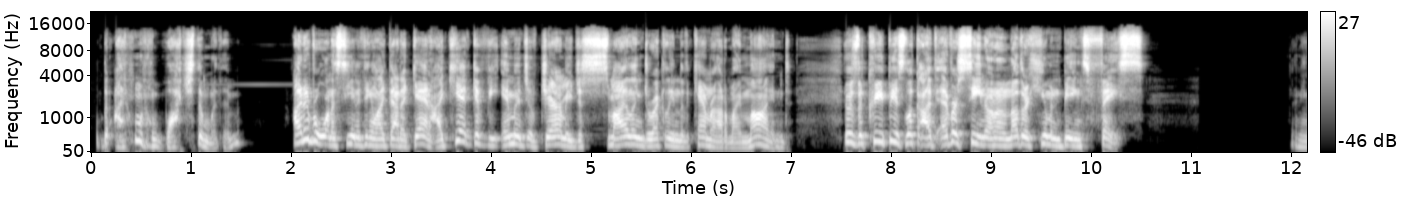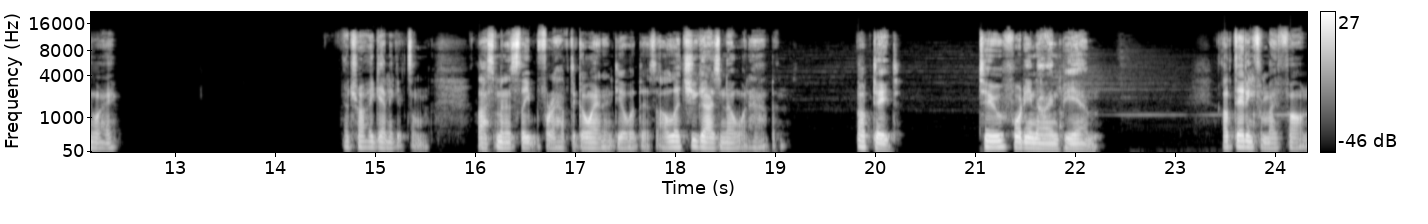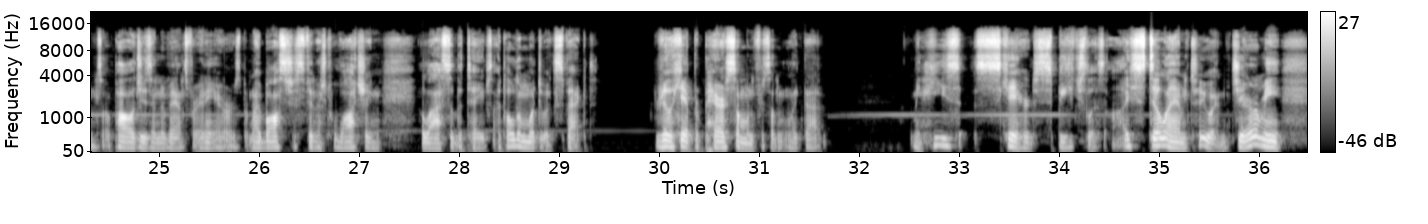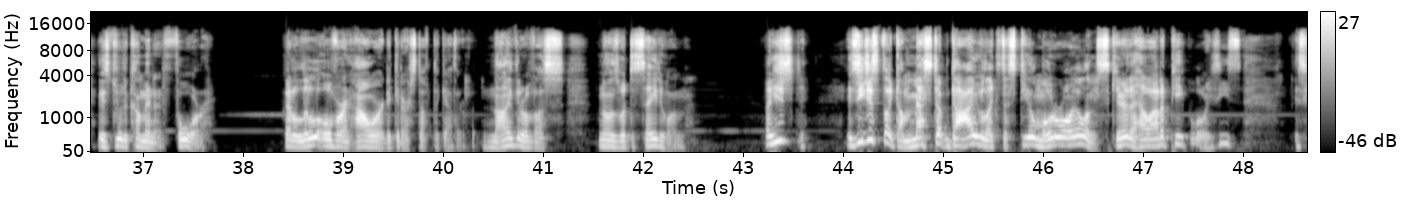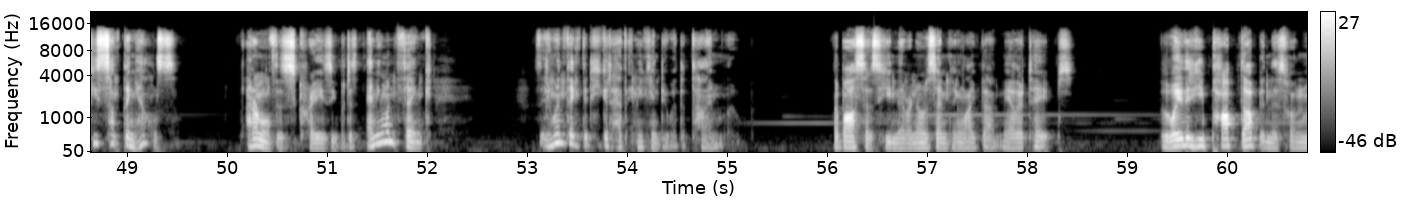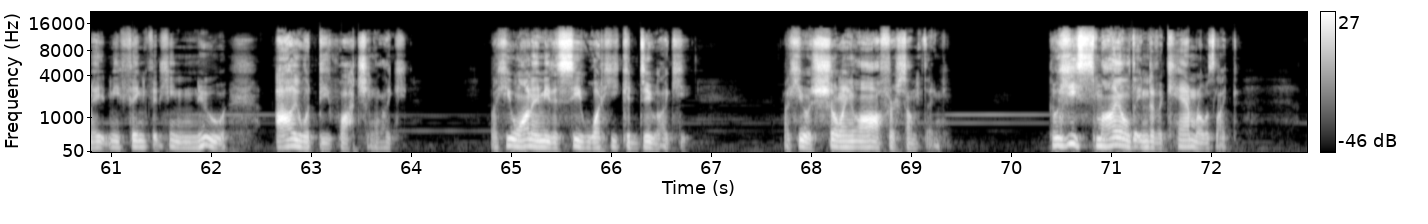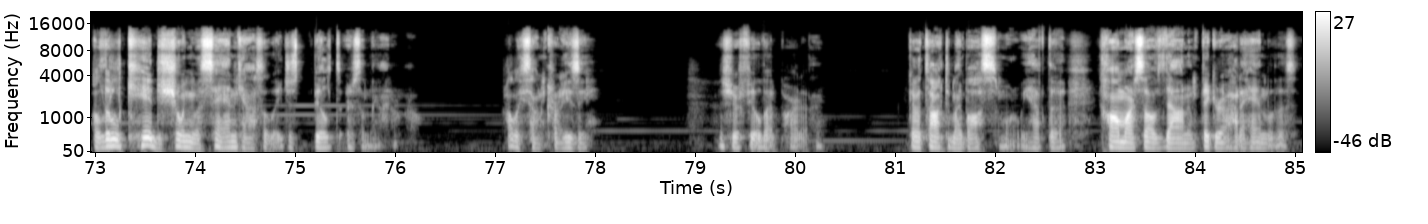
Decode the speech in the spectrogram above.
but I don't want to watch them with him. I never want to see anything like that again. I can't get the image of Jeremy just smiling directly into the camera out of my mind. It was the creepiest look I've ever seen on another human being's face. Anyway, I'll try again to get some last minute sleep before I have to go in and deal with this. I'll let you guys know what happened. Update 2:49 p.m. Updating from my phone, so apologies in advance for any errors, but my boss just finished watching the last of the tapes. I told him what to expect. You really can't prepare someone for something like that. I mean, he's scared, speechless. I still am too, and Jeremy is due to come in at 4. We've got a little over an hour to get our stuff together, but neither of us knows what to say to him. He's, is he just like a messed up guy who likes to steal motor oil and scare the hell out of people, or is he, is he something else? I don't know if this is crazy, but does anyone think does anyone think that he could have anything to do with the time loop? My boss says he never noticed anything like that in the other tapes. But the way that he popped up in this one made me think that he knew I would be watching, like like he wanted me to see what he could do, like he like he was showing off or something. The way he smiled into the camera was like a little kid showing you a sandcastle they just built or something. I don't know. Probably sound crazy. I sure feel that part. I gotta talk to my boss some more. We have to calm ourselves down and figure out how to handle this.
